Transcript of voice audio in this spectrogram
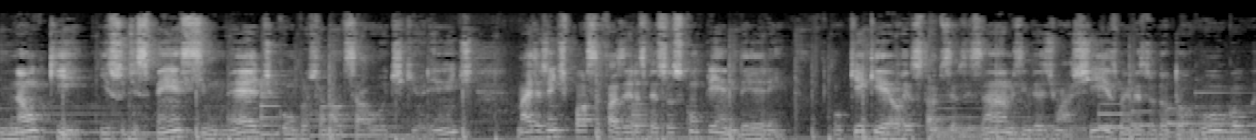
não que isso dispense um médico ou um profissional de saúde que oriente, mas a gente possa fazer as pessoas compreenderem o que, que é o resultado dos seus exames, em vez de um achismo, em vez do Dr. Google,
